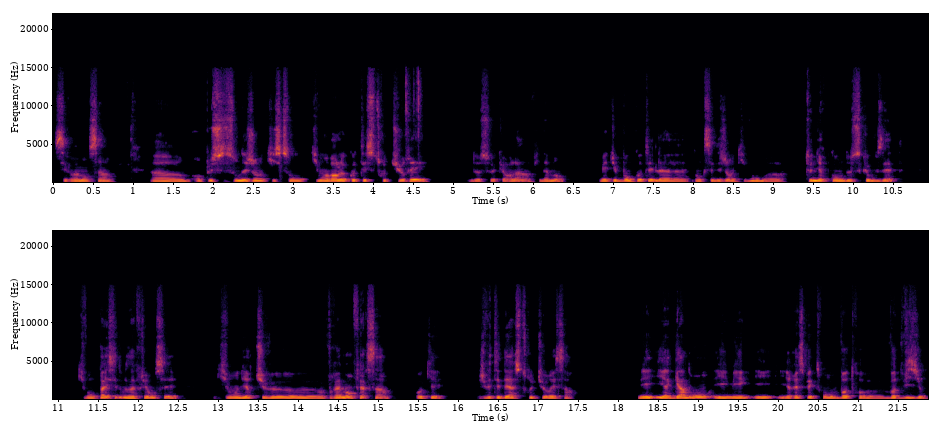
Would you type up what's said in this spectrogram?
C'est vraiment ça. Euh, en plus, ce sont des gens qui, vont avoir le côté structuré de ce cœur-là, finalement, mais du bon côté de la. Donc, c'est des gens qui vont euh, tenir compte de ce que vous êtes, qui vont pas essayer de vous influencer, qui vont dire Tu veux vraiment faire ça? Ok, je vais t'aider à structurer ça mais ils garderont et ils respecteront votre vision.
